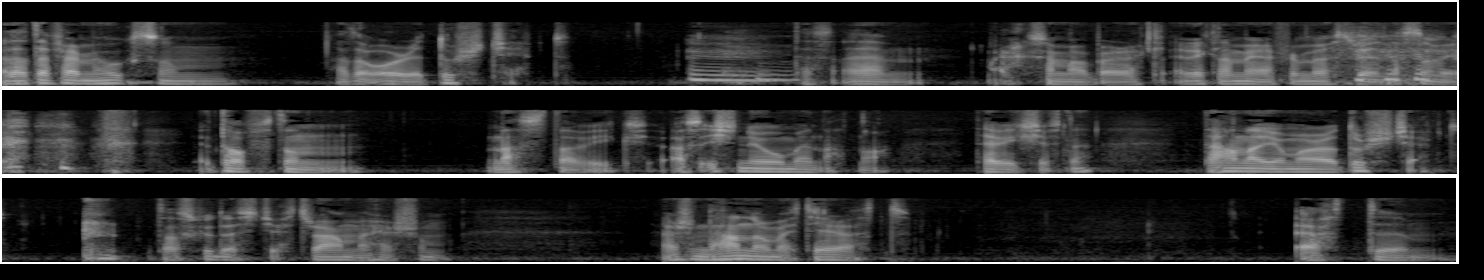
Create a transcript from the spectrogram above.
att det är fem ihåg som att året duschchipt. Mm. Det ehm um, jag ska bara reklamera för mötet som vi. toften nästa vik. Alltså inte nu men att nå. Det här vikskiftet. Det handlar ju om att duschköpt. det skulle det köpt drama här som här som det handlar om att det att att um,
